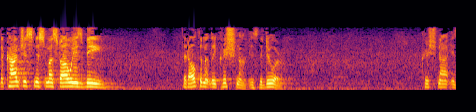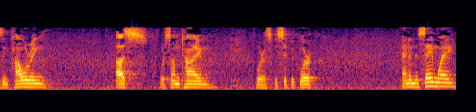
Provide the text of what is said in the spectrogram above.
the consciousness must always be that ultimately Krishna is the doer. Krishna is empowering us for some time for a specific work. And in the same way,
